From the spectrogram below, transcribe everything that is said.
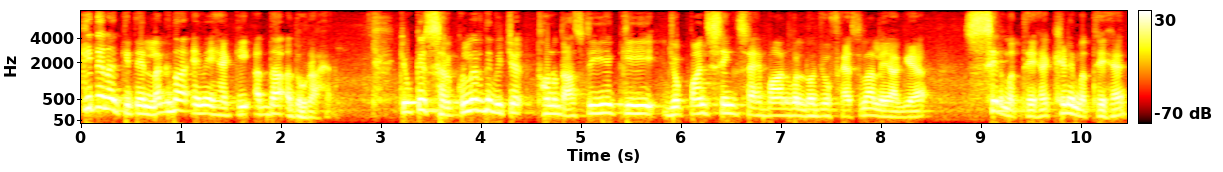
ਕਿਤੇ ਨਾ ਕਿਤੇ ਲੱਗਦਾ ਐਵੇਂ ਹੈ ਕਿ ਅੱਧਾ ਅਧੂਰਾ ਹੈ। ਕਿਉਂਕਿ ਸਰਕੂਲਰ ਦੇ ਵਿੱਚ ਤੁਹਾਨੂੰ ਦੱਸ ਦਈਏ ਕਿ ਜੋ ਪੰਜ ਸਿੰਘ ਸਹਿਬਾਨ ਵੱਲੋਂ ਜੋ ਫੈਸਲਾ ਲਿਆ ਗਿਆ, ਸਿਰ ਮੱਥੇ ਹੈ ਖਿੜੇ ਮੱਥੇ ਹੈ,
